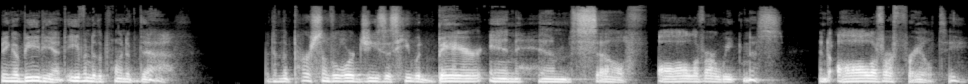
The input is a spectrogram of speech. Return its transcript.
being obedient even to the point of death. But in the person of the Lord Jesus, he would bear in himself all of our weakness and all of our frailty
